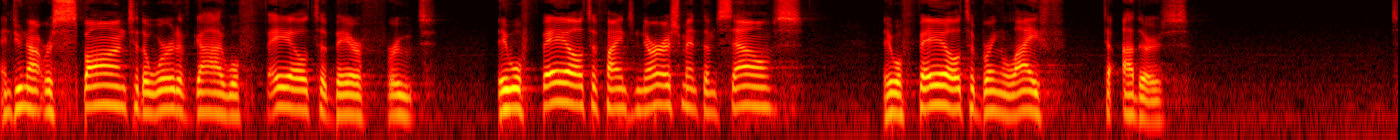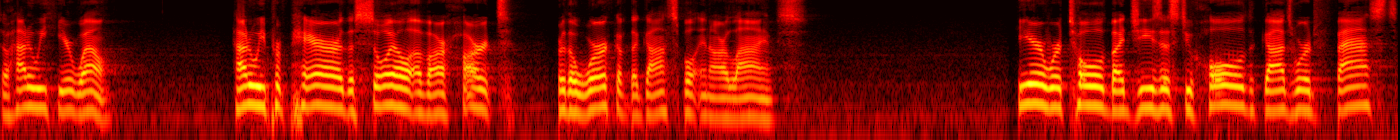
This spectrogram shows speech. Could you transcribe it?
and do not respond to the word of God will fail to bear fruit. They will fail to find nourishment themselves. They will fail to bring life to others. So, how do we hear well? How do we prepare the soil of our heart for the work of the gospel in our lives? Here we're told by Jesus to hold God's word fast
